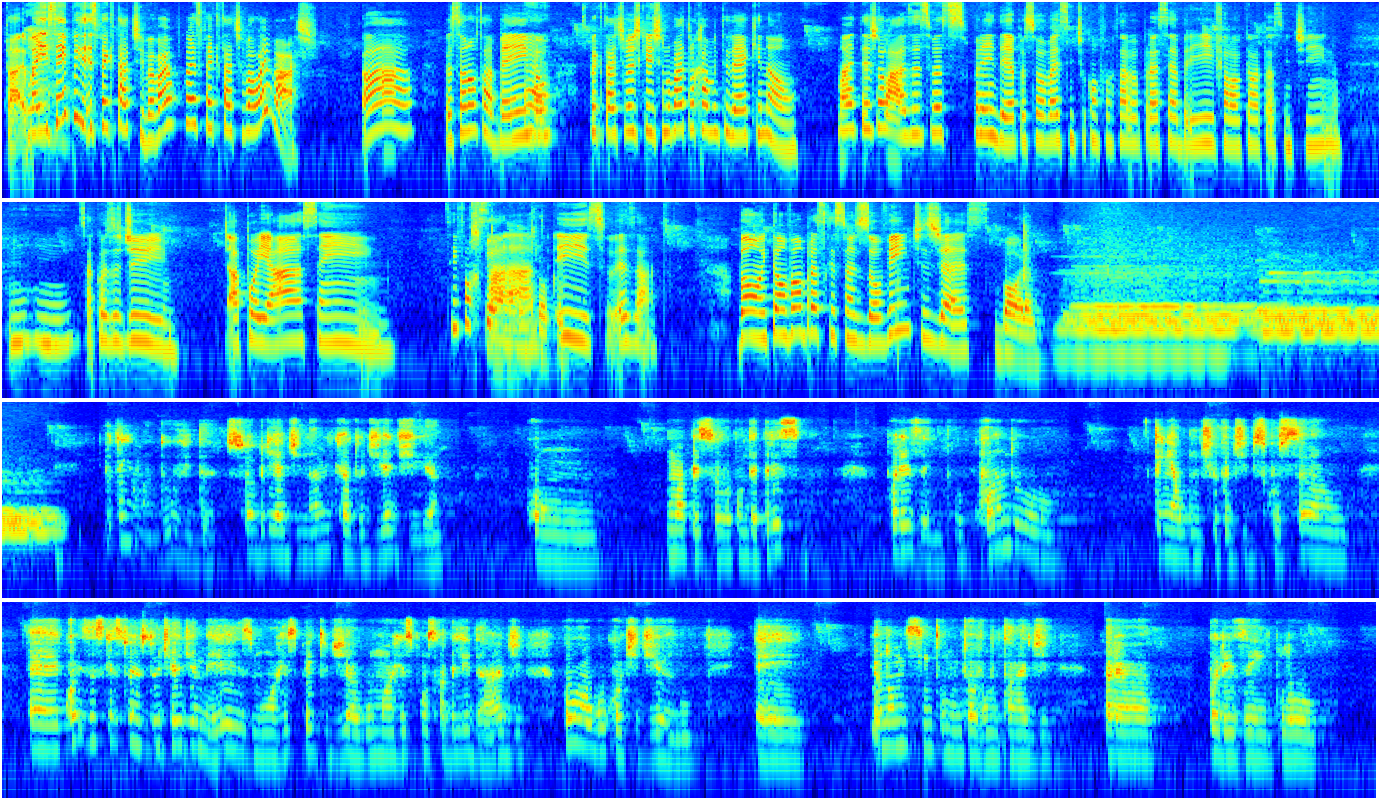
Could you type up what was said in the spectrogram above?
Tá? Mas sempre expectativa. Vai com a expectativa lá embaixo. Ah, a pessoa não tá bem. É. Vamos, expectativa de que a gente não vai trocar muita ideia aqui, não. Mas deixa lá, às vezes você vai se surpreender, a pessoa vai se sentir confortável para se abrir e falar o que ela tá sentindo. Uhum. Essa coisa de apoiar sem, sem forçar nada. Isso, exato. Bom, então vamos para as questões dos ouvintes, Jess? Bora. Eu tenho uma dúvida sobre a dinâmica do dia a dia com uma pessoa com depressão. Por exemplo, quando tem algum tipo de discussão, é, quais as questões do dia a dia mesmo, a respeito de alguma responsabilidade ou algo cotidiano. É, eu não me sinto muito à vontade para, por exemplo,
